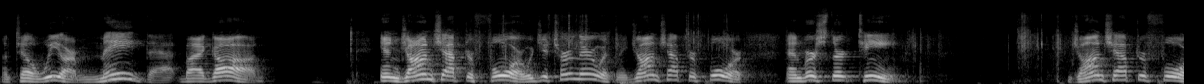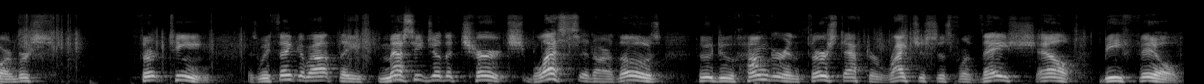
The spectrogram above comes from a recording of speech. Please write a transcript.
until we are made that by God. In John chapter 4, would you turn there with me? John chapter 4 and verse 13. John chapter 4 and verse 13. As we think about the message of the church, blessed are those who do hunger and thirst after righteousness, for they shall be filled.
